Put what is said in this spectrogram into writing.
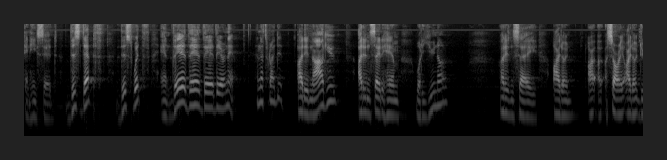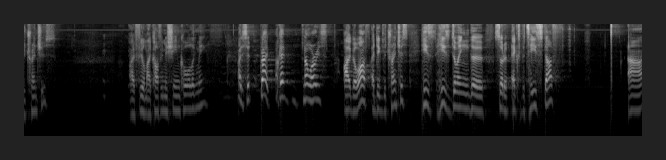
And he said, This depth, this width, and there, there, there, there, and there. And that's what I did. I didn't argue. I didn't say to him, What do you know? I didn't say, I don't, I, uh, sorry, I don't do trenches. I feel my coffee machine calling me. I just said, great, okay, no worries. I go off, I dig the trenches. He's, he's doing the sort of expertise stuff. Uh,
